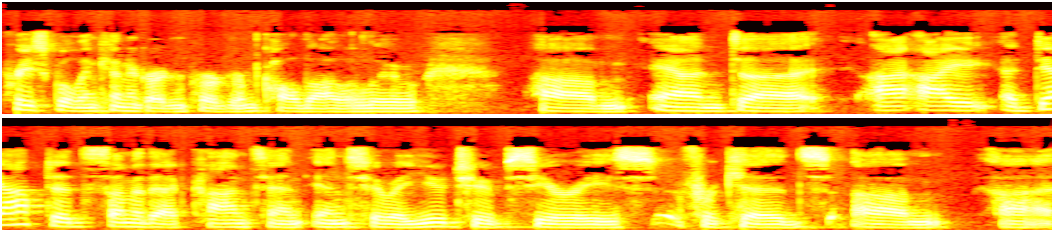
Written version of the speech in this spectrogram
preschool and kindergarten program called Allelu, um, and uh, I, I, adapted some of that content into a YouTube series for kids. Um, uh,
